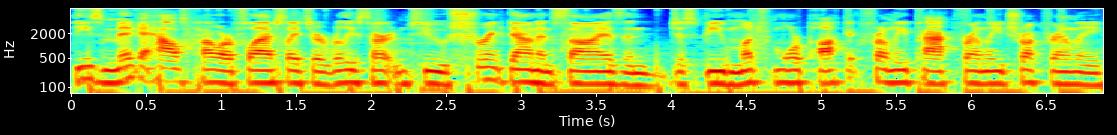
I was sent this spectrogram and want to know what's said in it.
these mega house power flashlights are really starting to shrink down in size and just be much more pocket friendly, pack friendly, truck friendly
